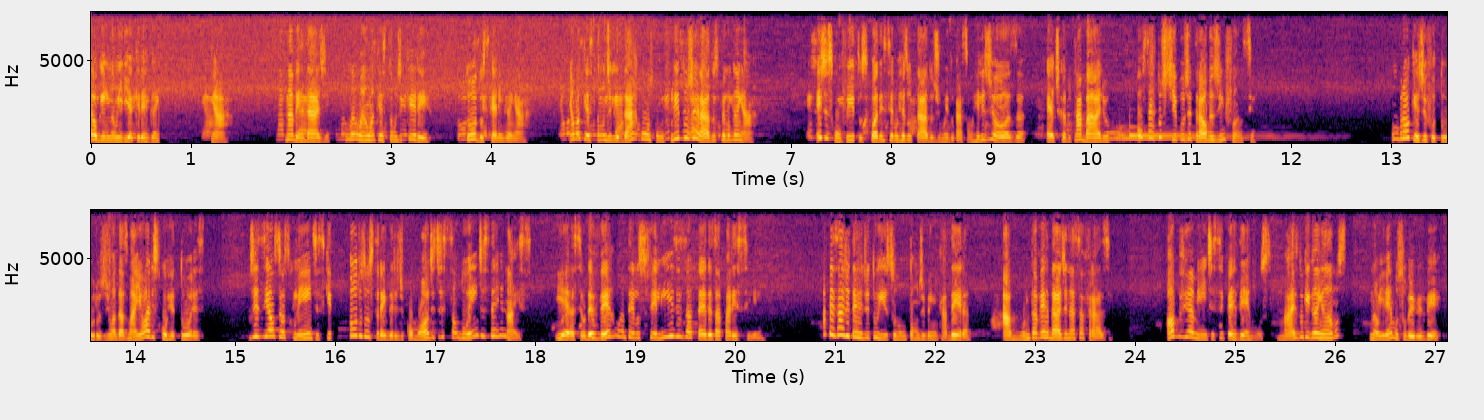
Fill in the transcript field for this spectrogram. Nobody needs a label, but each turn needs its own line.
que alguém não iria querer ganhar? Na verdade, não é uma questão de querer. Todos querem ganhar. É uma questão de lidar com os conflitos gerados pelo ganhar. Estes conflitos podem ser o resultado de uma educação religiosa, ética do trabalho ou certos tipos de traumas de infância. Um broker de futuros de uma das maiores corretoras dizia aos seus clientes que todos os traders de commodities são doentes terminais e era seu dever mantê-los felizes até desaparecerem. Apesar de ter dito isso num tom de brincadeira, há muita verdade nessa frase. Obviamente, se perdermos mais do que ganhamos, não iremos sobreviver.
